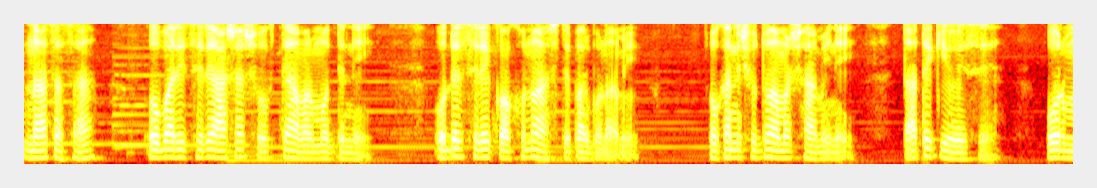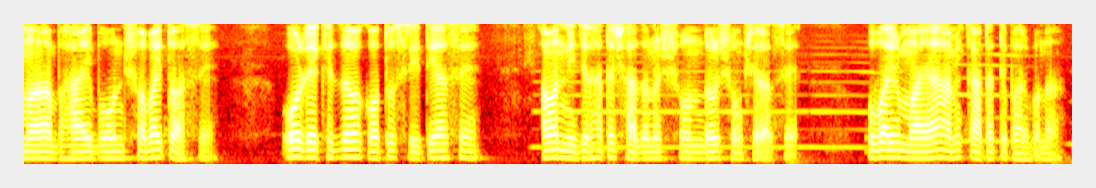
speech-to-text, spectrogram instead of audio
না, চাচা, ও বাড়ি ছেড়ে আসার শক্তি আমার মধ্যে নেই। ওদের ছেড়ে কখনো আসতে পারব না আমি। ওখানে শুধু আমার স্বামী নেই। তাতে কি হয়েছে? ওর মা, ভাই, বোন সবাই তো আছে। ওর রেখে যাওয়া কত স্মৃতি আছে? আমার নিজের হাতে সাজানো সুন্দর সংসার আছে। ও বাড়ির মায়া আমি কাটাতে পারব না।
